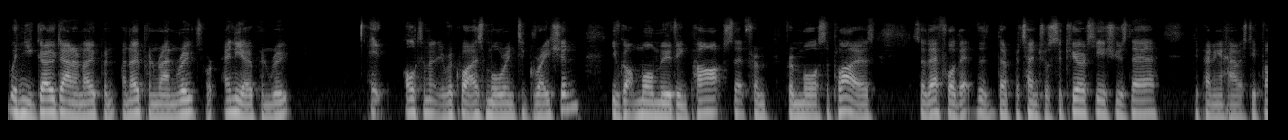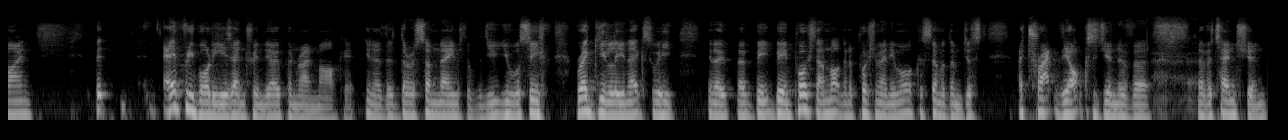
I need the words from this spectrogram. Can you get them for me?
when you go down an open an open RAN route or any open route, it ultimately requires more integration. You've got more moving parts that from from more suppliers. So therefore, there, there are potential security issues there, depending on how it's defined but everybody is entering the open RAN market. You know, the, there are some names that you, you will see regularly next week, you know, uh, be, being pushed. I'm not going to push them anymore because some of them just attract the oxygen of, uh, of attention.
